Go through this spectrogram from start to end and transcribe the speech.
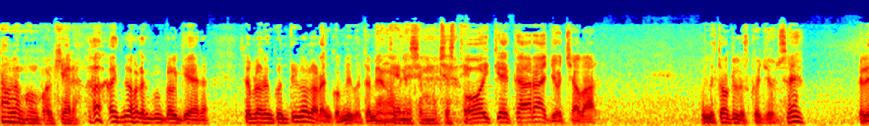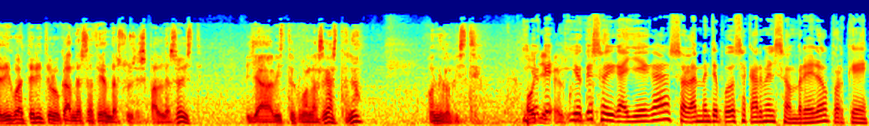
No hablan con cualquiera. Ay, no hablan con cualquiera. Si hablaron contigo, hablarán conmigo también. Tienes en mucha estima. Hoy qué carajo, chaval. No me toque los coñones, ¿eh? Que le digo a Terito lo que andas haciendo a sus espaldas, ¿oíste? Y ya viste cómo las gasta, ¿no? ¿Dónde lo viste? Oye, yo, que, soy gallega solamente puedo sacarme el sombrero porque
